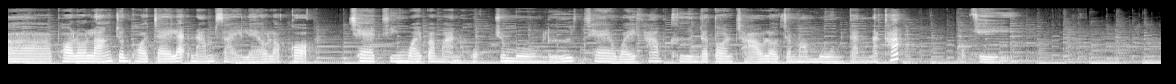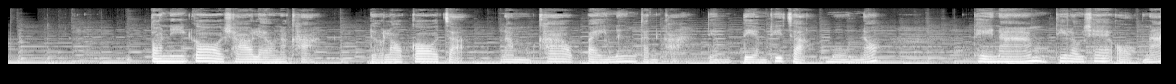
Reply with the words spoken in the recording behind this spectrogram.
อพอเราล้างจนพอใจและน้ำใสแล้วเราก็แช่ทิ้งไว้ประมาณ 6 ชั่วโมง หรือแช่ไว้ข้ามคืน แล้วตอนเช้าเราจะมามูนกันนะคะ โอเค ตอนนี้ก็เช้าแล้วนะคะ เดี๋ยวเราก็จะนำข้าวไปนึ่งกันค่ะ เตรียมเตรียมที่จะมูนเนาะเทน้ำที่เราแช่ออกนะ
